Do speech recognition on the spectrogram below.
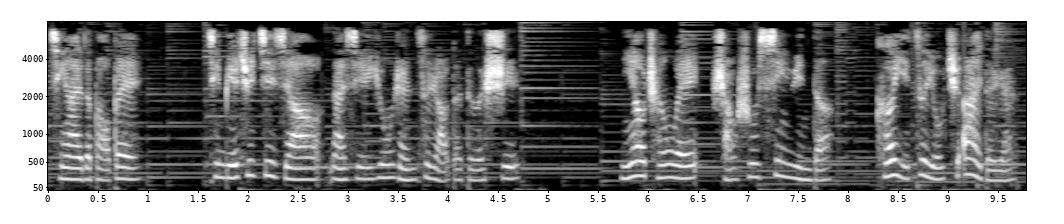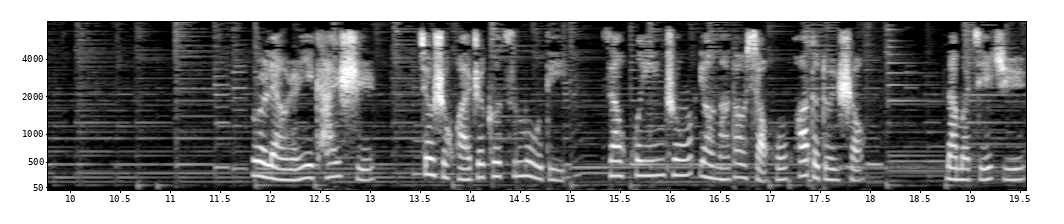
亲爱的宝贝，请别去计较那些庸人自扰的得失。你要成为少数幸运的、可以自由去爱的人。若两人一开始就是怀着各自目的，在婚姻中要拿到小红花的对手，那么结局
